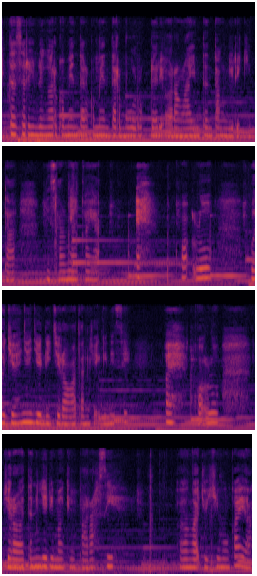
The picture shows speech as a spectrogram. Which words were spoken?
kita sering dengar komentar-komentar buruk dari orang lain tentang diri kita. Misalnya kayak eh kok lu wajahnya jadi jerawatan kayak gini sih? Eh kok lu jerawatannya jadi makin parah sih nggak uh, cuci muka ya?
